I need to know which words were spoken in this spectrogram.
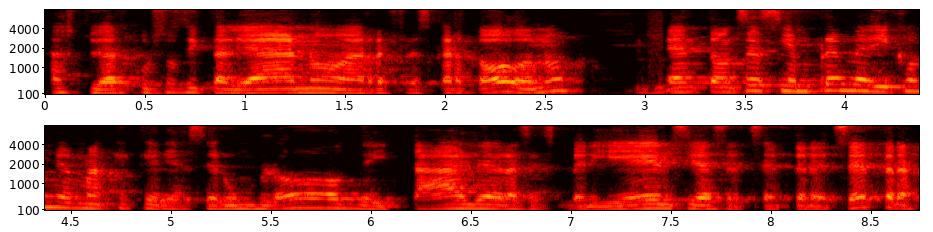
a estudiar cursos de italiano, a refrescar todo, ¿no? Entonces siempre me dijo mi mamá que quería hacer un blog de Italia, de las experiencias, etcétera, etcétera.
